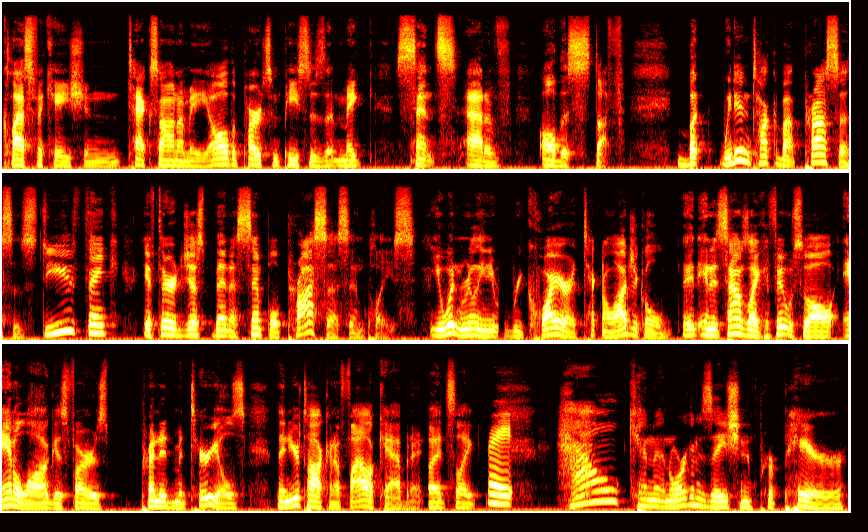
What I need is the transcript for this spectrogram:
classification, taxonomy, all the parts and pieces that make sense out of all this stuff. But we didn't talk about processes. Do you think if there had just been a simple process in place, you wouldn't really require a technological? And it sounds like if it was all analog as far as printed materials, then you're talking a file cabinet. It's like, right. How can an organization prepare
